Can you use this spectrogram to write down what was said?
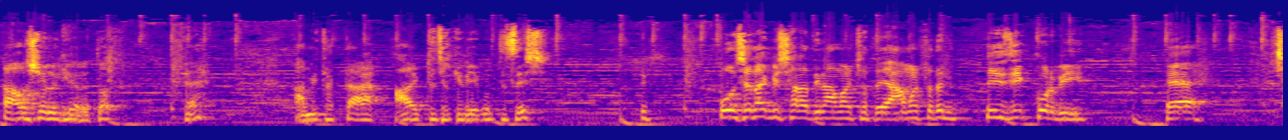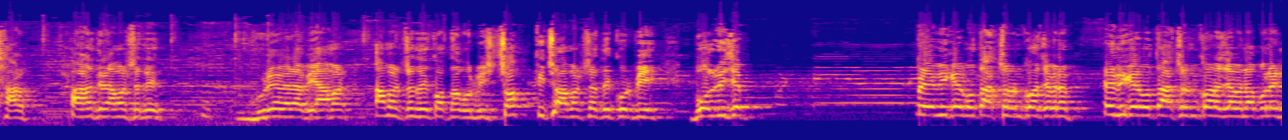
তাও ছিল কি হবে তো হ্যাঁ আমি থাকতে আর- আরেকটা ছেলেকে বিয়ে করতেছিস বসে থাকবি সারাদিন আমার সাথে আমার সাথে মিউজিক করবি হ্যাঁ সার- সারাদিন আমার সাথে ঘুরে বেড়াবি আমার আমার সাথে কথা বলবি সব কিছু আমার সাথে করবি বলবি যে প্রেমিকের মতো আচরণ করা যাবে না, প্রেমিকের মতো আচরণ করা যাবে না বলেন,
